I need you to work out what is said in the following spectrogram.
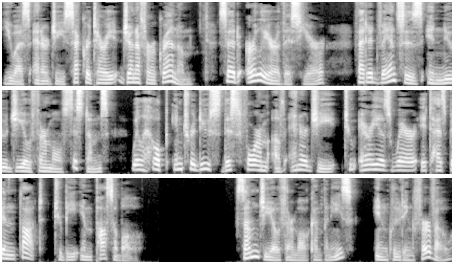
U.S. Energy Secretary Jennifer Granholm said earlier this year that advances in new geothermal systems will help introduce this form of energy to areas where it has been thought to be impossible. Some geothermal companies, including Fervo,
